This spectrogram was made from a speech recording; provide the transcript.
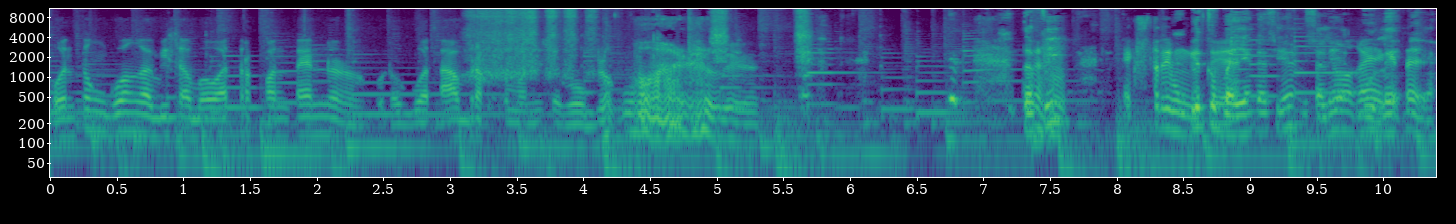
untung gua nggak bisa bawa truk kontainer. Udah gua tabrak tuh manusia goblok. Waduh. Tapi ekstrim lu gitu ya. kebayang gak sih ya misalnya Iya, makanya bule kita- ya.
